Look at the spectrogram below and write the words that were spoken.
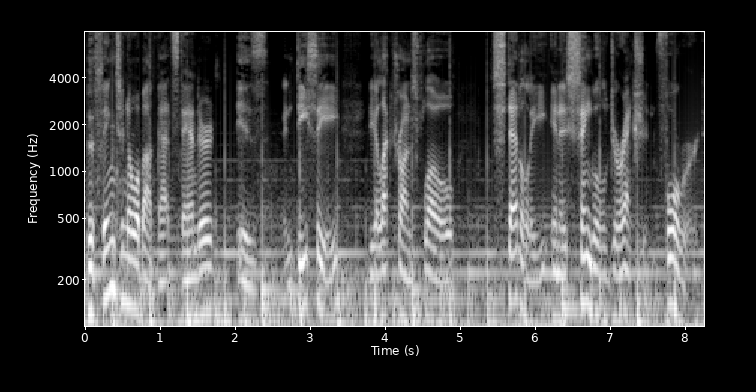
The thing to know about that standard is in DC, the electrons flow steadily in a single direction, forward.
